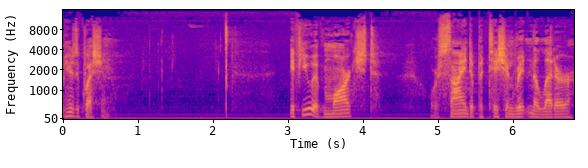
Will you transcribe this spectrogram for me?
here's a question if you have marched or signed a petition, written a letter,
